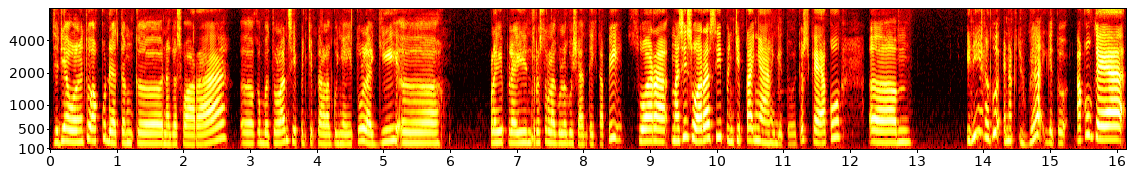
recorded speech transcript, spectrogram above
Jadi awalnya tuh aku datang ke Naga Suara, eh, kebetulan si pencipta lagunya itu lagi eh, play playin terus lagu-lagu cantik, tapi suara masih suara si penciptanya gitu. Terus kayak aku em, ini lagu enak juga gitu. Aku kayak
